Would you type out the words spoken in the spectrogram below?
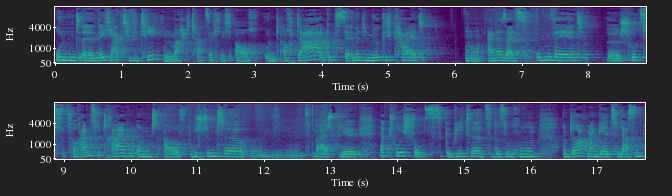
und äh, welche Aktivitäten mache ich tatsächlich auch. Und auch da gibt es ja immer die Möglichkeit, äh, einerseits Umwelt äh, Schutz voranzutreiben und auf bestimmte ähm, zum Beispiel Naturschutzgebiete zu besuchen und dort mein Geld zu lassen.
